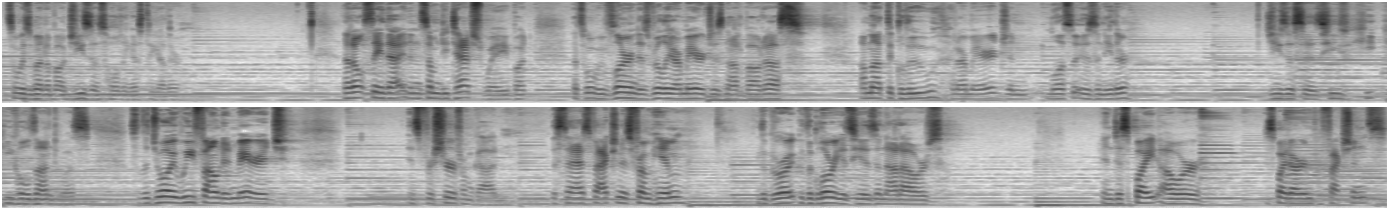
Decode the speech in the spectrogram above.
it's always been about Jesus holding us together. I don't say that in some detached way, but that's what we've learned is really our marriage is not about us. I'm not the glue in our marriage, and Melissa isn't either. Jesus is. He, he, he holds on to us. So the joy we found in marriage is for sure from God. The satisfaction is from Him. The the glory is His and not ours. And despite our, despite our imperfections,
